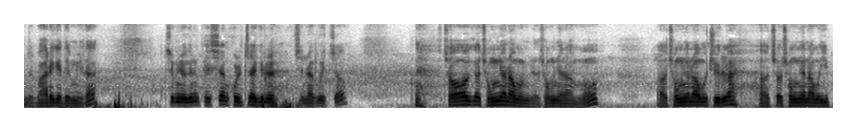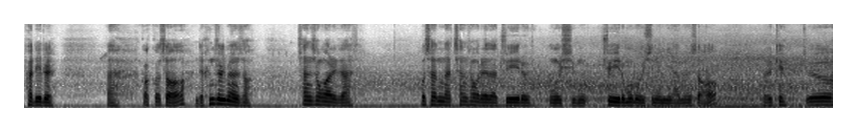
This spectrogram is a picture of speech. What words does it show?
이제 마르게 됩니다. 지금 여기는 배시장 골짜기를 지나고 있죠. 네, 저기가 종려나무입니다. 종려나무. 어, 종려나무 주일날 어, 저 종려나무 이파리를 아, 꺾어서 이제 흔들면서 찬송하리라 호산나 찬송하리라 주의 이름 주의 이름으로 오시느니 하면서 이렇게 쭉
